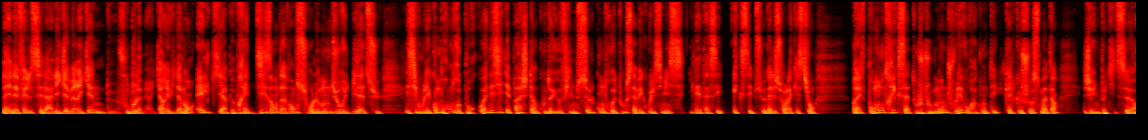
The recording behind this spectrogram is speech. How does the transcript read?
La NFL, c'est la Ligue américaine de football américain, évidemment, elle qui a à peu près 10 ans d'avance sur le monde du rugby là-dessus. Et si vous voulez comprendre pourquoi, n'hésitez pas à jeter un coup d'œil au film Seul contre tous avec Will Smith. Il est assez exceptionnel sur la question. Bref, pour montrer que ça touche tout le monde, je voulais vous raconter quelque chose ce matin. J'ai une petite sœur,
